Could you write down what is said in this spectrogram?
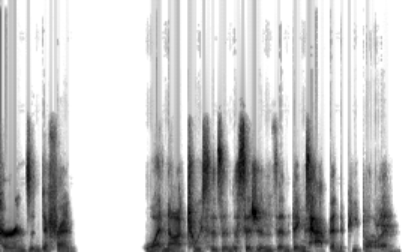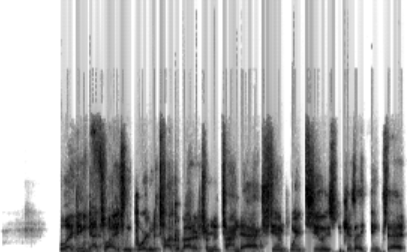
turns and different whatnot choices and decisions and things happen to people and well i think that's why it's important to talk about it from the Time2Act standpoint too is because i think that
